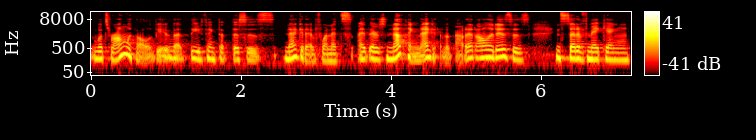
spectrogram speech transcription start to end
what's wrong with all of you mm. that you think that this is negative when it's, I, there's nothing negative about it. All it is is instead of making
